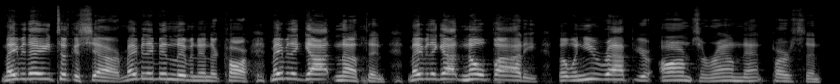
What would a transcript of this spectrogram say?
Maybe they took a shower. Maybe they've been living in their car. Maybe they got nothing. Maybe they got nobody. But when you wrap your arms around that person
